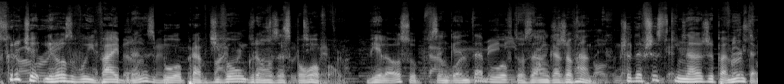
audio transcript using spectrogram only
Odkrycie i rozwój Vibrance było prawdziwą grą zespołową. Wiele osób w Syngenta było w to zaangażowanych. Przede wszystkim należy pamiętać,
